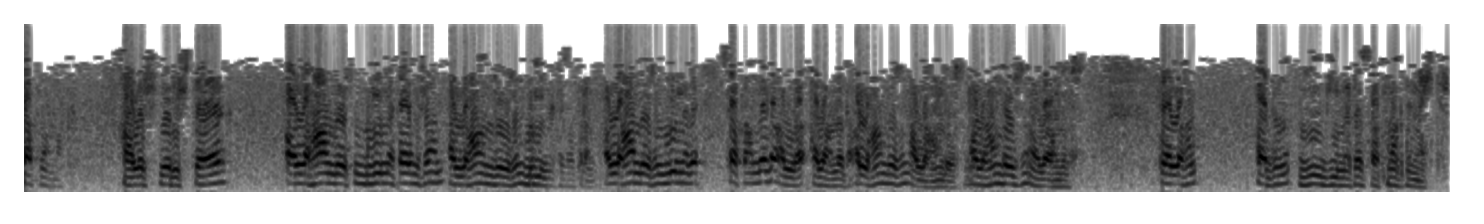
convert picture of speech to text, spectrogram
satmamaq. Alış-verişdə Allah hamd olsun bu qiymətə almışam, Allah hamd olsun bu qiymətə satıram. Allah hamd olsun bu qiymətə satanda da Allah alanda da. Allah hamd olsun, Allah hamd olsun. Allah hamd olsun, Allah hamd olsun. Bu Allahın adını ucuz qiymətə satmaq deməkdir.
